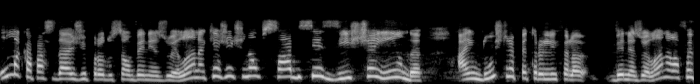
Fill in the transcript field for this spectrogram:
uma capacidade de produção venezuelana que a gente não sabe se existe ainda. A indústria petrolífera venezuelana ela foi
